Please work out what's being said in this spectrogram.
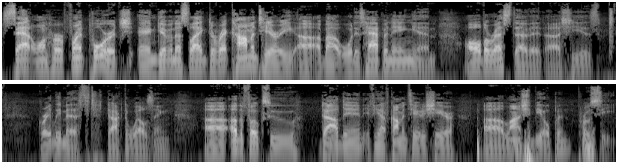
sat on her front porch and given us like direct commentary uh, about what is happening and all the rest of it. Uh, she is greatly missed, Dr. Welsing. Uh, other folks who dialed in, if you have commentary to share, uh, line should be open. Proceed.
